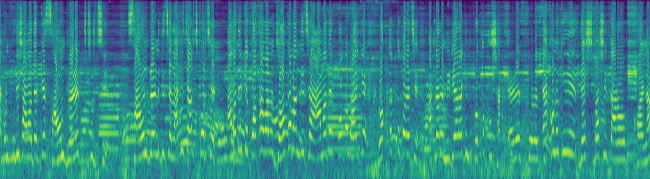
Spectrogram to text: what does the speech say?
এখন পুলিশ আমাদেরকে সাউন্ড গ্রেনেড ছুটছে। সাউন্ড গ্রেনেড দিচ্ছে, লাঠি চার্জ করছে। আমাদেরকে কথা বলার জল কামান দিচ্ছে। আমাদের কত ভাইকে রক্তাক্ত করেছে। আপনারা মিডিয়ারা কিন্তু প্রত্যক্ষ সাক্ষী। এখনও কি দেশবাসীর কারও হয় না?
